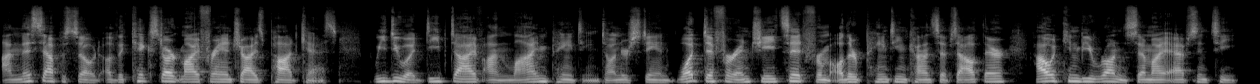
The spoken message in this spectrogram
On this episode of the Kickstart My Franchise podcast, we do a deep dive on lime painting to understand what differentiates it from other painting concepts out there, how it can be run semi absentee,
